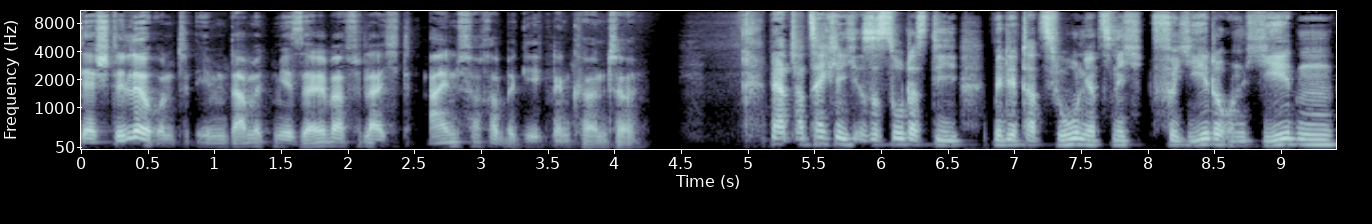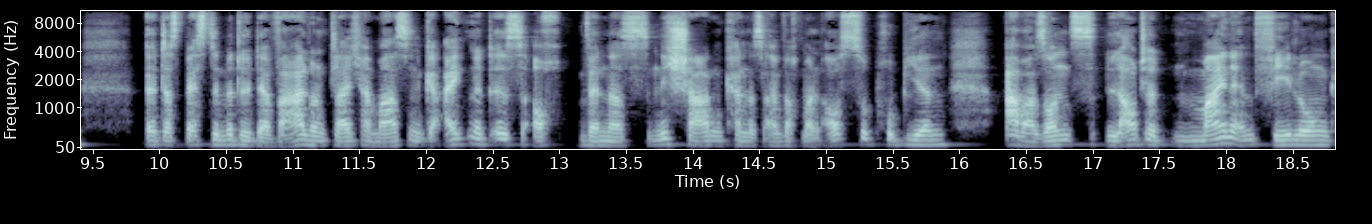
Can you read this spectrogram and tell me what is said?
der Stille und eben damit mir selber vielleicht einfacher begegnen könnte? Ja, tatsächlich ist es so, dass die Meditation jetzt nicht für jede und jeden äh, das beste Mittel der Wahl und gleichermaßen geeignet ist, auch wenn das nicht schaden kann, das einfach mal auszuprobieren. Aber sonst lautet meine Empfehlung,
